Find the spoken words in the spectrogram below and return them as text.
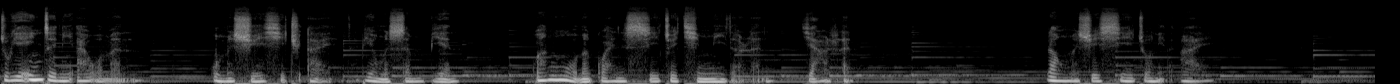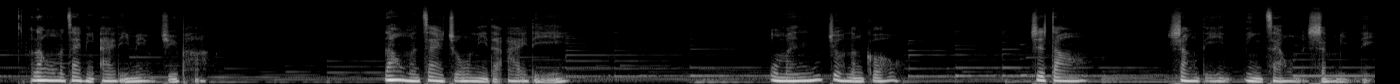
主也因着你爱我们，我们学习去爱，特别我们身边跟我们关系最亲密的人、家人。让我们学习主你的爱，让我们在你爱里没有惧怕，让我们在主你的爱里，我们就能够知道上帝你在我们生命里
